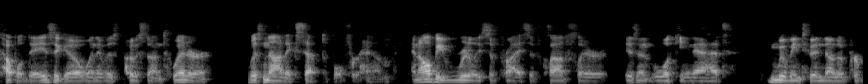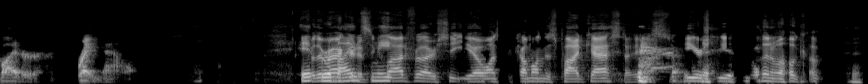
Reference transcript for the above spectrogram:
a couple days ago when it was posted on Twitter was not acceptable for him. And I'll be really surprised if Cloudflare isn't looking at moving to another provider right now. It For the record, if the me... Cloudflare CEO wants to come on this podcast, he or she is more than welcome.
